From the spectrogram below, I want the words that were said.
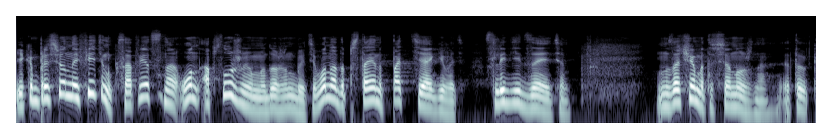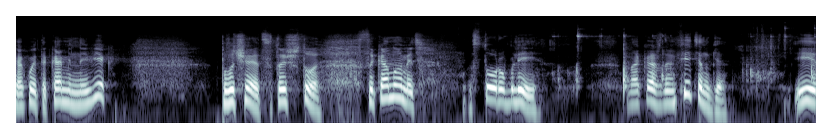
и компрессионный фитинг, соответственно, он обслуживаемый должен быть. Его надо постоянно подтягивать, следить за этим. Ну зачем это все нужно? Это какой-то каменный век получается. То есть что? Сэкономить 100 рублей на каждом фитинге и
